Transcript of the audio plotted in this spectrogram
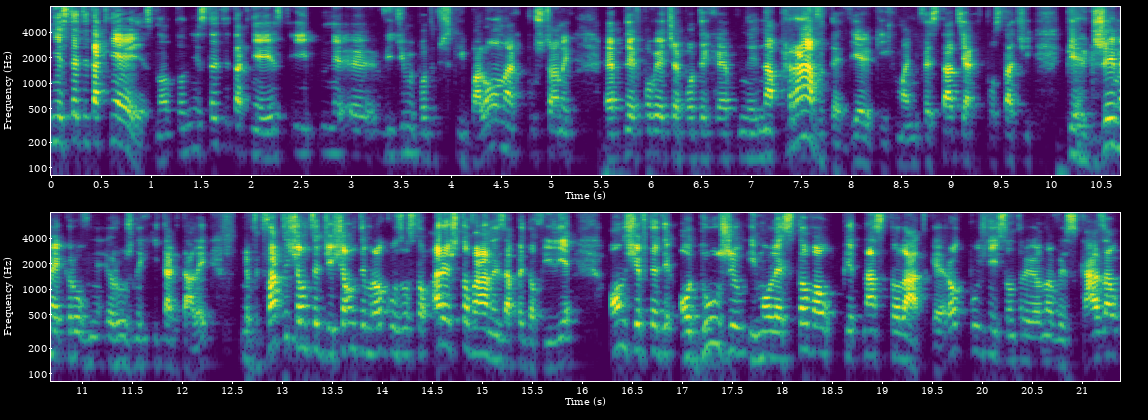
niestety tak nie jest. No to niestety tak nie jest i e, widzimy po tych wszystkich balonach puszczanych e, w powietrze, po tych e, naprawdę wielkich manifestacjach w postaci pielgrzymek różnych i tak dalej. W 2010 roku został aresztowany za pedofilię. On się wtedy odurzył i molestował 15-latkę. Rok później sąd rejonowy skazał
